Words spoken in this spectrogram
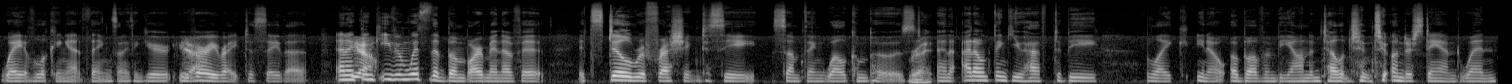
way of looking at things, and I think you're you're Yeah. very right to say that. And I Yeah. think even with the bombardment of it, it's still refreshing to see something well composed. Right. And I don't think you have to be like you know above and beyond intelligent to understand when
